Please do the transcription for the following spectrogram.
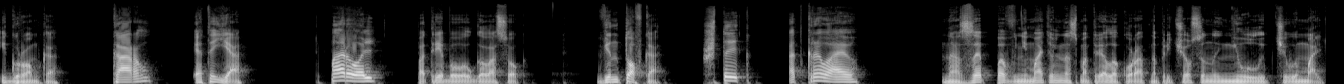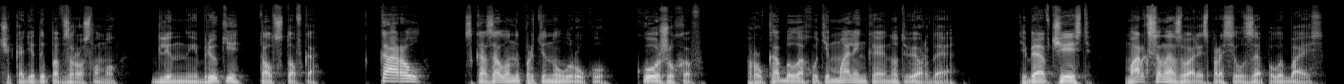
И громко. «Карл, это я». «Пароль», — потребовал голосок. «Винтовка». «Штык. Открываю». На Зеппа внимательно смотрел аккуратно причесанный неулыбчивый мальчик, одетый по-взрослому. Длинные брюки, толстовка. «Карл!» — сказал он и протянул руку. «Кожухов». Рука была хоть и маленькая, но твердая. «Тебя в честь Маркса назвали?» — спросил Зепп, улыбаясь.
